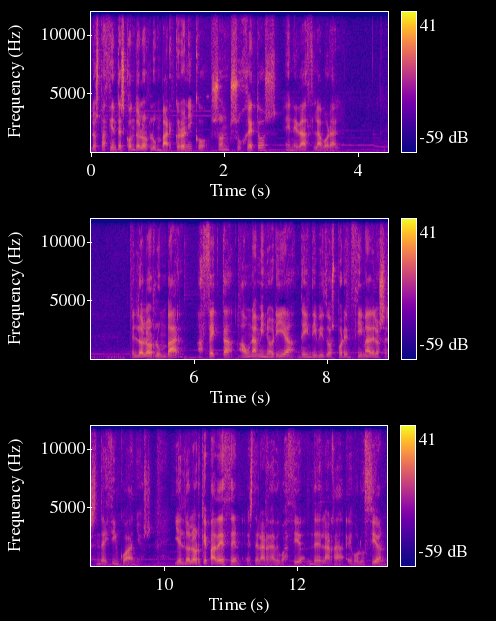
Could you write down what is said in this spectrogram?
Los pacientes con dolor lumbar crónico son sujetos en edad laboral, el dolor lumbar afecta a una minoría de individuos por encima de los 65 años y el dolor que padecen es de larga, evolución,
